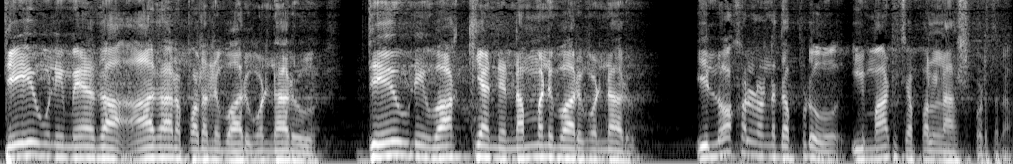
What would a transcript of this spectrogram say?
దేవుని మీద ఆధారపడని వారు ఉన్నారు. దేవుని వాక్యాన్ని నమ్మని వారు ఉన్నారు. ఈ లోకంలో ఉన్నప్పుడు ఈ మాట చెప్పాలని ఆశపడుతున్నా.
